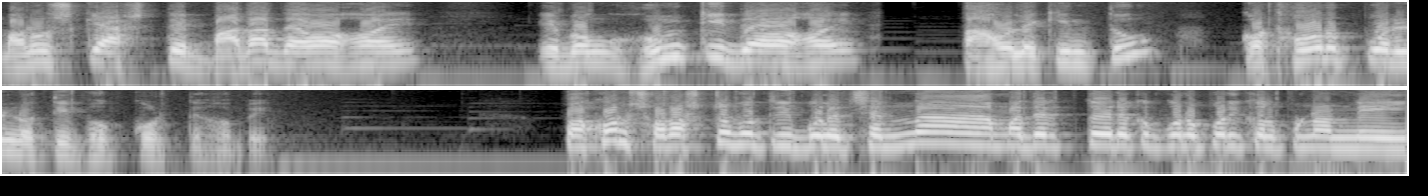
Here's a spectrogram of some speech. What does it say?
মানুষকে আসতে বাধা দেওয়া হয় এবং হুমকি দেওয়া হয়, তাহলে কিন্তু কঠোর পরিণতি ভোগ করতে হবে। তখন স্বরাষ্ট্রমন্ত্রী বলেছেন, না, আমাদের তো এরকম কোনো পরিকল্পনা নেই।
